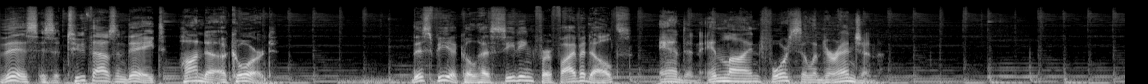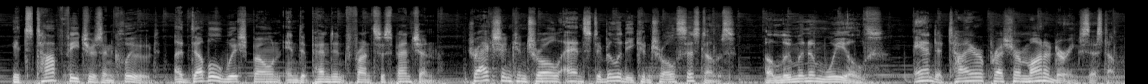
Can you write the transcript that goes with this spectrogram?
This is a 2008 Honda Accord. This vehicle has seating for five adults and an inline four-cylinder engine. Its top features include a double wishbone independent front suspension, traction control and stability control systems, aluminum wheels, and a tire pressure monitoring system.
